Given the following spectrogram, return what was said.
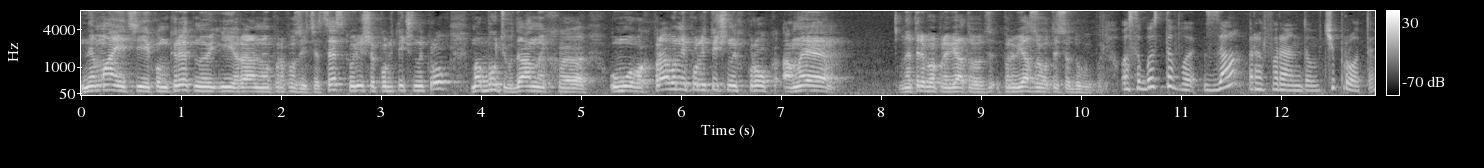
немає цієї конкретної і реальної пропозиції. Це скоріше політичний крок. Мабуть, в даних е, умовах правильний політичний крок, але не треба прив'язувати- прив'язуватися до виборів. Особисто ви за референдум чи проти?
